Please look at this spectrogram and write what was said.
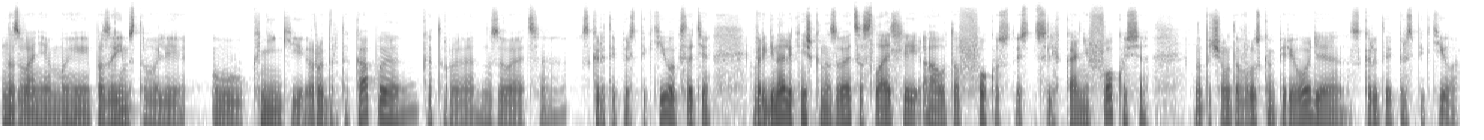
название мы позаимствовали у книги Роберта Капы, которая называется «Скрытая перспектива». Кстати, в оригинале книжка называется «Slightly out of focus», то есть слегка не в фокусе, но почему-то в русском переводе «Скрытая перспектива».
